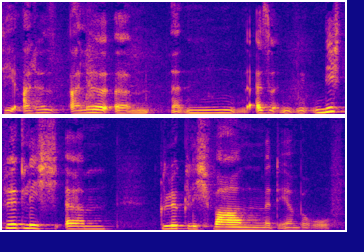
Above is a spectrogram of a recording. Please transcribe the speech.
die alle, alle ähm, also nicht wirklich ähm, glücklich waren mit ihrem Beruf.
